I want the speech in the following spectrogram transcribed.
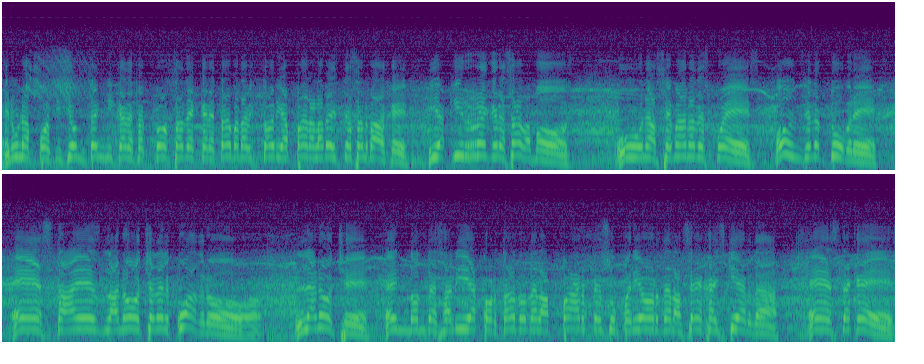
en una posición técnica defectuosa decretaba la victoria para la bestia salvaje. Y aquí regresábamos una semana después, 11 de octubre, esta es la noche del cuadro. La noche en donde salía cortado de la parte superior de la ceja izquierda. Este que es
